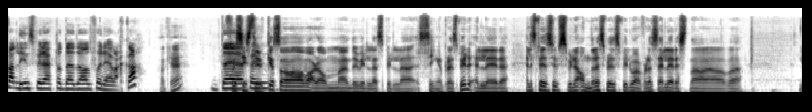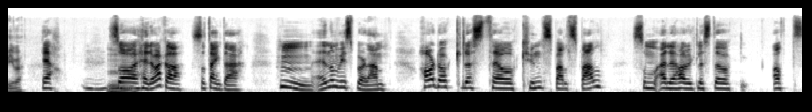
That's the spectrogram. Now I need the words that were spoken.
Veldig inspirert av det du hadde forrige vekka. Ok? Det- For Siste uke så var det om du ville spille singleplay-spill, eller, eller spille, spille andre, spille spill bare for deg selv resten av eh, livet. Ja. Så denne uka så tenkte jeg Hm, enn om vi spør dem Har dere lyst til å kun spille spill som, Eller har dere lyst til å, at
